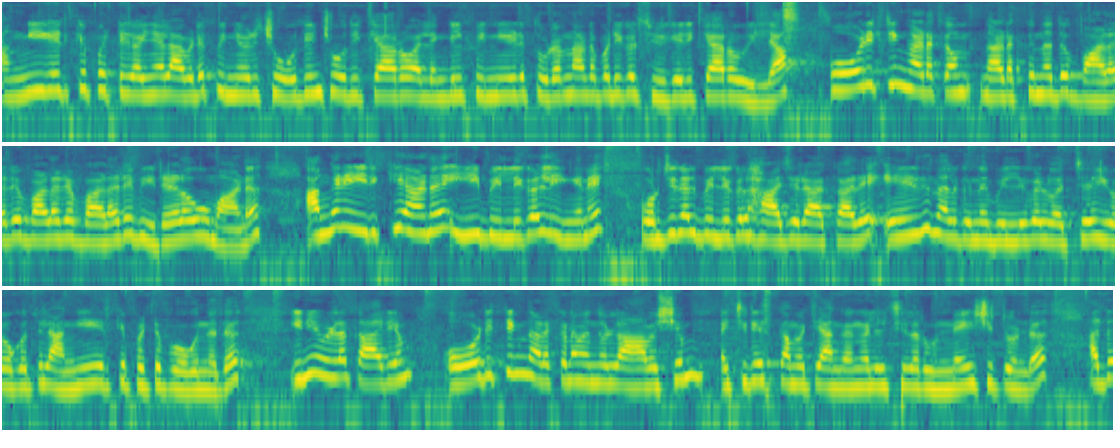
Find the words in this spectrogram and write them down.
അംഗീകരിക്കപ്പെട്ടു കഴിഞ്ഞാൽ അവിടെ പിന്നെ ഒരു ചോദ്യം ചോദിക്കാറോ അല്ലെങ്കിൽ പിന്നീട് തുടർ നടപടികൾ സ്വീകരിക്കാറോ ഇല്ല. ഓഡിറ്റിംഗ് അടക്കം നടക്കുന്നത് വളരെ വളരെ വളരെ വിരളവുമാണ്. അങ്ങനെ ഇരിക്കെയാണ് ഈ ബില്ലുകൾ ഇങ്ങനെ ഒറിജിനൽ ബില്ലുകൾ ഹാജരാക്കാതെ എഴുതി നൽകുന്ന ബില്ലുകൾ വച്ച് യോഗത്തിൽ അംഗീകരിക്കപ്പെട്ടു പോകുന്നത്. ഇനിയുള്ള കാര്യം ഓഡിറ്റിംഗ് നടക്കണമെന്നുള്ള ആവശ്യം എച്ച് ഡി എസ് കമ്മിറ്റി അംഗങ്ങളിൽ ചിലർ ഉന്നയിച്ചിട്ടുണ്ട്. അത്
